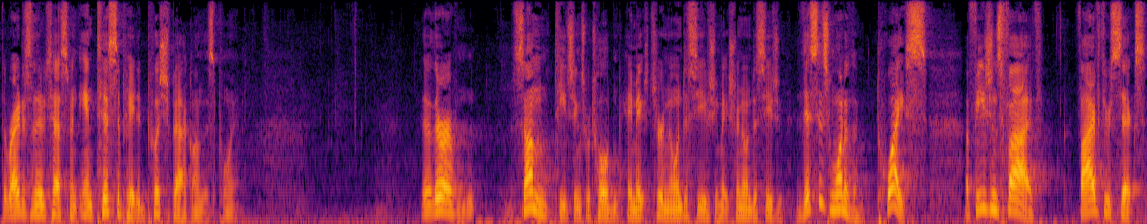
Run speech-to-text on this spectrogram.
the writers of the New Testament anticipated pushback on this point. There, there are some teachings we're told, hey, make sure no one deceives you, make sure no one deceives you. This is one of them, twice. Ephesians 5, 5 through 6.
